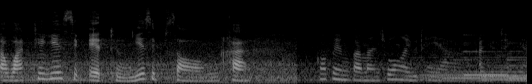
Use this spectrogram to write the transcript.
ตวรรษที่ 21 ถึง 22 ค่ะ ก็เป็นประมาณช่วงอยุธยาอยุธยา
